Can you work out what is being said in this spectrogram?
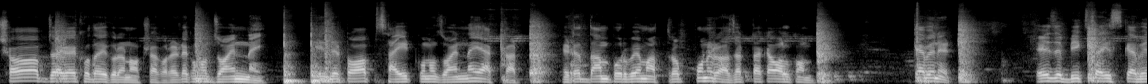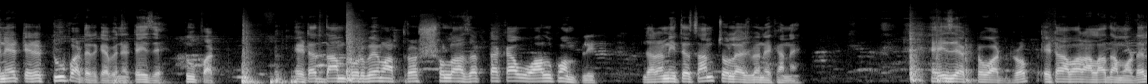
সব জায়গায় খোদাই করে নকশা করা। এটা কোনো জয়েন্ট নাই। এই যে টপ সাইড কোনো জয়েন্ট নাই, এক কাঠ। এটার দাম পড়বে মাত্র পনেরো হাজার টাকা অল কমপ্লিট ক্যাবিনেট এই যে বিগ সাইজ ক্যাবিনেট এটা টু পার্টের ক্যাবিনেট এই যে টু পার্ট এটার দাম পড়বে মাত্র ষোলো হাজার টাকা ওয়াল কমপ্লিট। যারা নিতে চান চলে আসবেন এখানে। এই যে একটা ওয়ার্ড্রপ এটা আবার আলাদা মডেল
